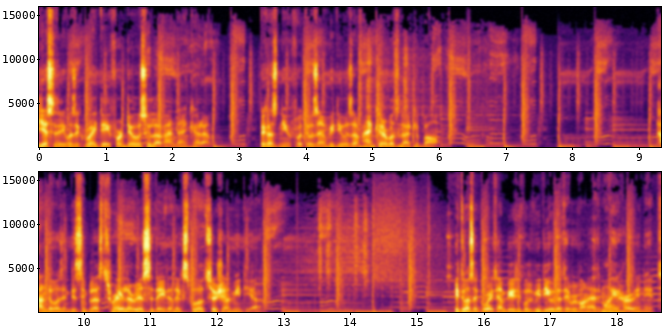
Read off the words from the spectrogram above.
Yesterday was a great day for those who love Hande and Kerem, because new photos and videos of Hanker was like a bomb. Hande was in the simplest trailer yesterday that exploded social media. It was a great and beautiful video that everyone admired her in it.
